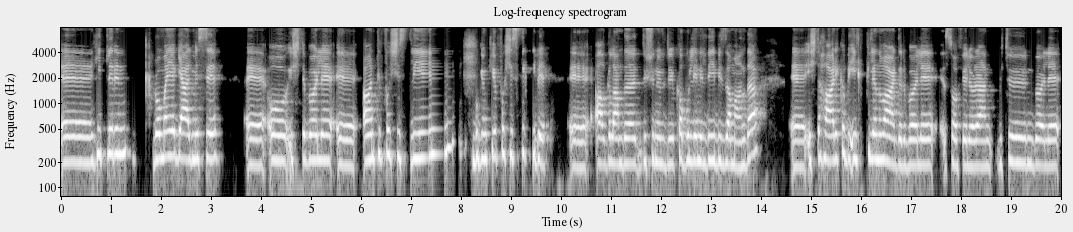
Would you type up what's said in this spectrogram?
e, Hitler'in Roma'ya gelmesi, e, o işte böyle e, antifaşistliğin bugünkü faşistlik gibi e, algılandığı, düşünüldüğü, kabullenildiği bir zamanda e, işte harika bir ilk planı vardır böyle Sofia Loren bütün böyle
